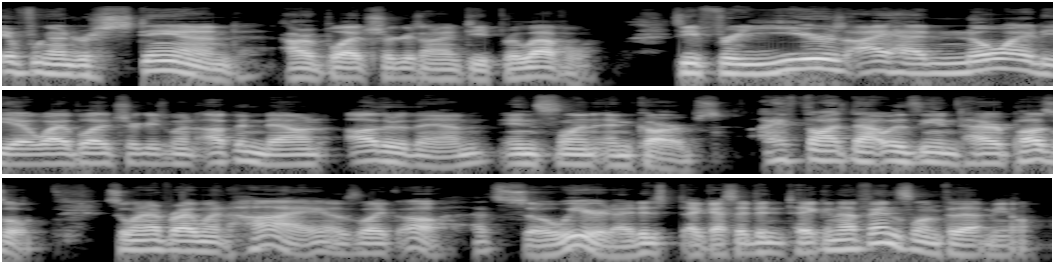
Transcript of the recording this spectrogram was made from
if we understand our blood sugars on a deeper level. See, for years, I had no idea why blood sugars went up and down other than insulin and carbs. I thought that was the entire puzzle. So whenever I went high, I was like, oh, that's so weird. I just, I guess I didn't take enough insulin for that meal.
